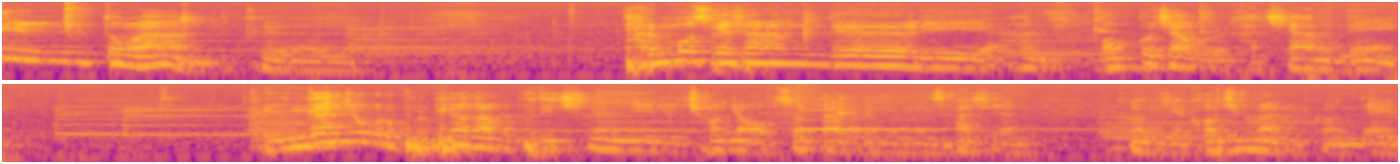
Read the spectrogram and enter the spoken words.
일주일 동안 그 다른 모습의 사람들이 한 먹고 자고를 같이 하는데 그 인간적으로 불편하고 부딪히는 일이 전혀 없었다 그러면 사실은 그건 이제 거짓말일 건데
